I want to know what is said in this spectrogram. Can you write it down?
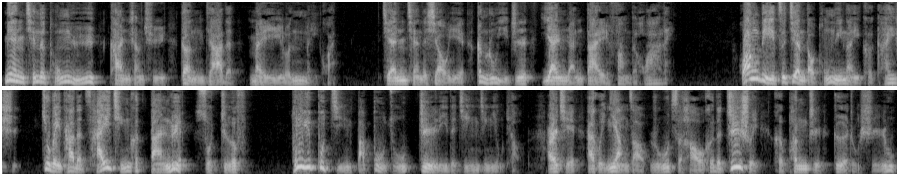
面前的童鱼看上去更加的美轮美奂，浅浅的笑靥更如一只嫣然待放的花蕾。皇帝自见到童鱼那一刻开始，就被他的才情和胆略所折服。童鱼不仅把部族治理得井井有条，而且还会酿造如此好喝的汁水和烹制各种食物。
